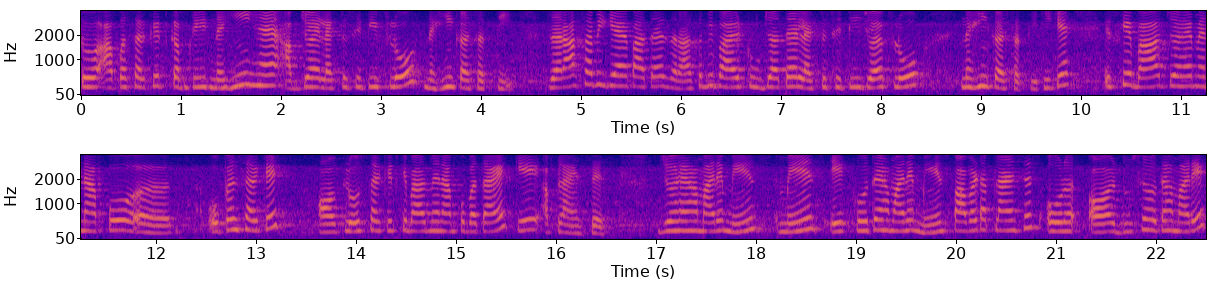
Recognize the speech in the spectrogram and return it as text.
तो आपका सर्किट कंप्लीट नहीं है, अब जो है इलेक्ट्रिसिटी फ़्लो नहीं कर सकती. ज़रा सा भी गैप आता है, ज़रा सा भी वायर टूट जाता है इलेक्ट्रिसिटी जो है फ़्लो नहीं कर सकती, ठीक है? इसके बाद जो है मैंने आपको ओपन सर्किट और क्लोज सर्किट के बाद मैंने आपको बताया कि अप्लाइंसेस जो है हमारे मेंस मेंस एक होते हैं हमारे मेंस पावर्ड अप्लाइंसेस और और दूसरे होते हैं हमारे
